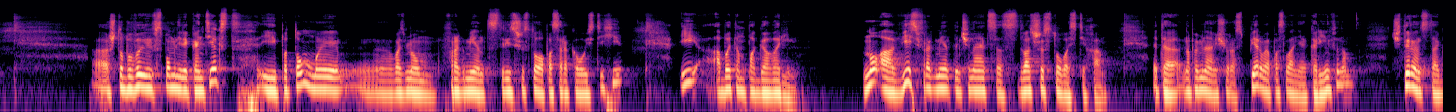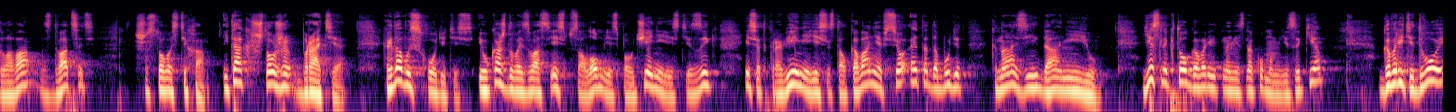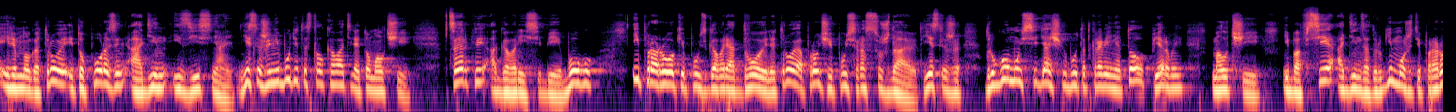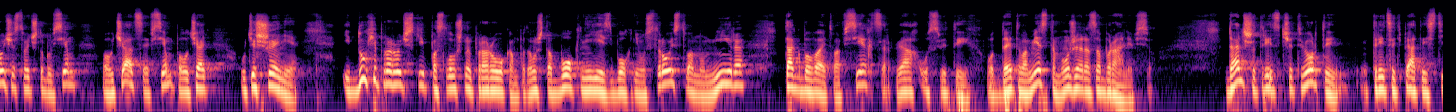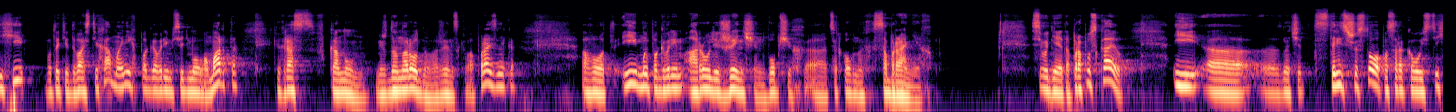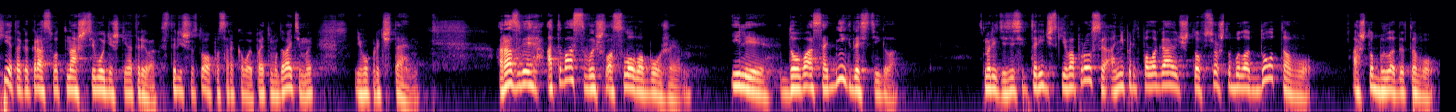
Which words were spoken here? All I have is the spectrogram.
а, чтобы вы вспомнили контекст, и потом мы возьмем фрагмент с 36 по 40 стихи и об этом поговорим – ну а весь фрагмент начинается с 26 стиха. Это, напоминаю еще раз, первое послание Коринфянам, 14 глава, с 26 стиха. Итак, что же, братья, когда вы сходитесь, и у каждого из вас есть псалом, есть поучение, есть язык, есть откровение, есть истолкование, все это да будет к назиданию. Если кто говорит на незнакомом языке, Говорите двое или много трое, и то порознь, а один изъясняй. Если же не будет истолкователя, то молчи. В церкви, а говори себе и Богу. И пророки пусть говорят двое или трое, а прочие пусть рассуждают. Если же другому из сидящих будет откровение, то первый молчи. Ибо все один за другим можете пророчествовать, чтобы всем поучаться всем получать утешение. И духи пророческие послушны пророкам, потому что Бог не есть Бог неустройства, но мира. Так бывает во всех церквях у святых. Вот до этого места мы уже разобрали все. Дальше 34, 35 стихи, вот эти два стиха, мы о них поговорим 7 марта, как раз в канун Международного женского праздника. Вот. И мы поговорим о роли женщин в общих э, церковных собраниях. Сегодня я это пропускаю. И, э, значит, с 36 по 40 стихи это как раз вот наш сегодняшний отрывок, с 36 по 40. Поэтому давайте мы его прочитаем. «Разве от вас вышло Слово Божие? Или до вас одних достигло?» Смотрите, здесь риторические вопросы, они предполагают, что все, что было до того, а что было до того.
